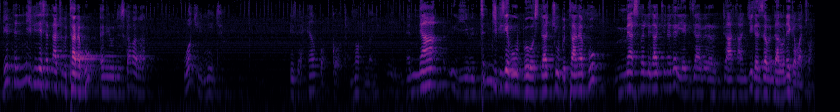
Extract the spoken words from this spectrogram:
ግን ትንሽ ጊዜ ሰጣችሁ ብታነቡ is the help of God, not money. እና ትንሽ ጊዜ በወስዳችሁ ብታነቡ የሚያስፈልጋችሁ ነገር የእግዚአብሔር እርዳታ እንጂ ገንዘብ እንዳልሆነ ይገባቸዋል።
